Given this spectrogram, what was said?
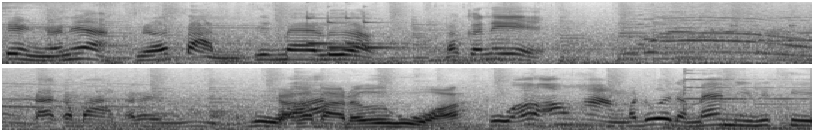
เก่งนะเนี่ย เนื้อสันที่แม่เลือก แล้วก็นี่กากบาทอะไรนี่หัวกากบาทก็คือหัว หัวเอาเอาห่างมาด้วยแต่แม่มีวิธี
